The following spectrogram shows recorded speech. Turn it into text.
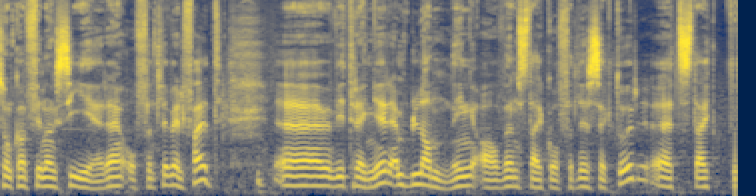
som kan finansiere offentlig velferd. Eh, vi trenger en blanding av en sterk offentlig sektor, et sterkt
